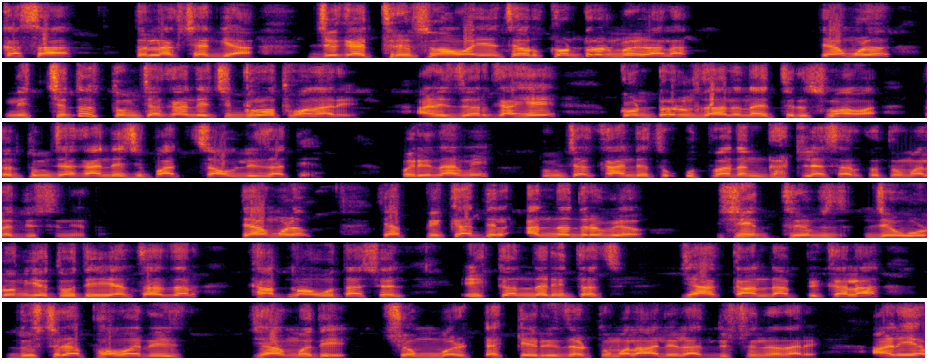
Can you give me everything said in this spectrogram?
कसा? तर लक्षात घ्या. जे काही थ्रिप्स मावा यांच्यावर कंट्रोल मिळाला त्यामुळं निश्चितच तुमच्या कांद्याची ग्रोथ होणार आहे. आणि जर का हे कंट्रोल झालं नाही थ्रिप्स मावा तर तुमच्या कांद्याची पात चावली जाते. परिणामी तुमच्या कांद्याचं उत्पादन घटल्यासारखं तुम्हाला दिसून येतं. त्यामुळं या पिकातील अन्नद्रव्य ही थ्रिप्स जे ओढून घेत होते यांचा जर खात्मा होत असेल एकंदरीतच ह्या कांदा पिकाला दुसऱ्या फवारणी ह्यामध्ये शंभर टक्के रिझल्ट तुम्हाला आलेला दिसून येणार आहे. आणि या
